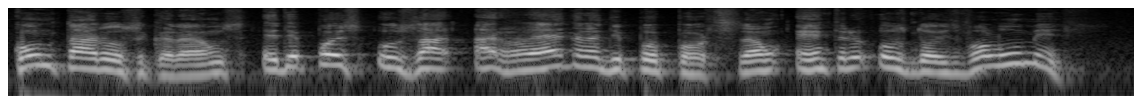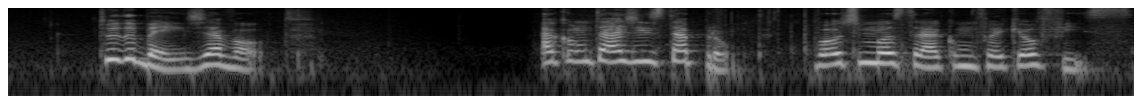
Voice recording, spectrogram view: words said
contar os grãos e depois usar a regra de proporção entre os dois volumes. Tudo bem, já volto. A contagem está pronta. Vou te mostrar como foi que eu fiz.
